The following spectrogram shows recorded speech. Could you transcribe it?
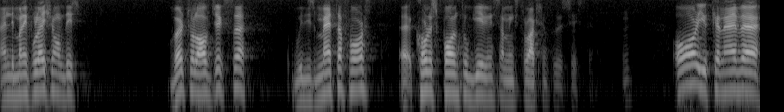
And the manipulation of these virtual objects uh, with these metaphors uh, correspond to giving some instruction to the system. Hmm? Or you can have a,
